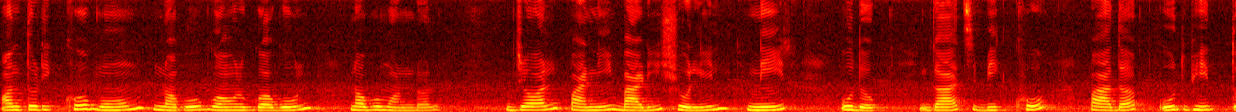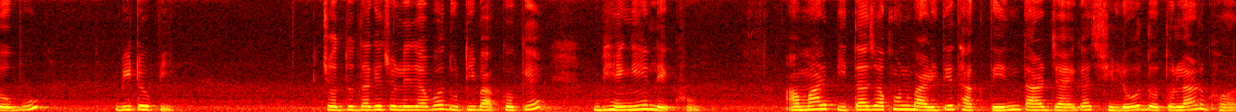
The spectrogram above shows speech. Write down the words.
অন্তরিক্ষ, মোম, নব গগন, নবমণ্ডল। জল, পানি, বাড়ি, সলিল, নীর, উদক। গাছ, বৃক্ষ, পাদপ, উদ্ভিদ, তবু, বিটপি। চোদ্দ দাগে চলে যাব, দুটি বাক্যকে ভেঙে লেখো। আমার পিতা যখন বাড়িতে থাকতেন, তার জায়গা ছিল দোতলার ঘর।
